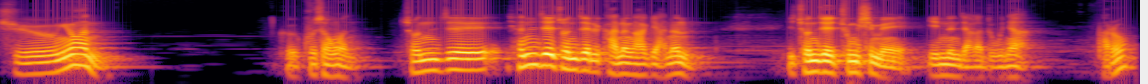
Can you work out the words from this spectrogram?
중요한 그 구성원, 존재 현재 존재를 가능하게 하는 이 존재의 중심에 있는 자가 누구냐? 바로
